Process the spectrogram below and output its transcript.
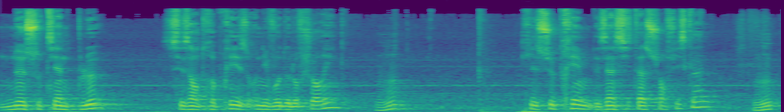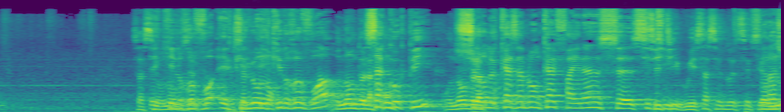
ne soutienne plus ses entreprises au niveau de l'offshoring, Mhm. qu'il supprime les incitations fiscales Ça, c'est et qu'il et savez, au nom- nom de la sa copie au nom de sur la- le Casablanca Finance euh, City. City, oui, ça c'est Rachid.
